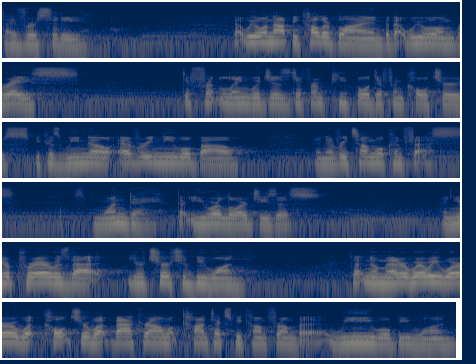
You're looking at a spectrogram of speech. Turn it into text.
diversity. that we will not be colorblind, but that we will embrace different languages, different people, different cultures, because we know every knee will bow and every tongue will confess one day that you are Lord Jesus. And your prayer was that your church would be one. That no matter where we were, what culture, what background, what context we come from, but we will be one.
